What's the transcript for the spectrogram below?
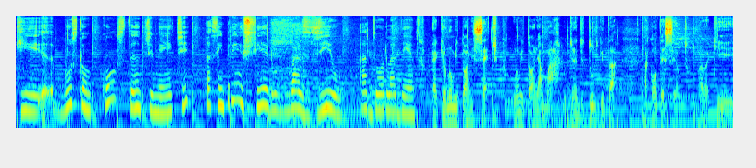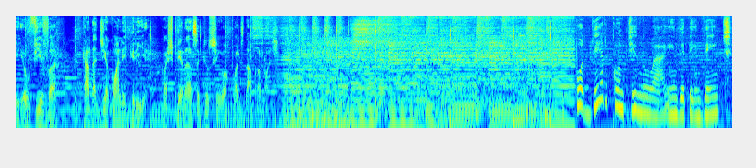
que eh, buscam constantemente assim preencher o vazio, a dor lá dentro. É que eu não me torne cético, não me torne amargo diante de tudo que está acontecendo para que eu viva cada dia com alegria, com a esperança que o Senhor pode dar para nós. Poder continuar independente,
